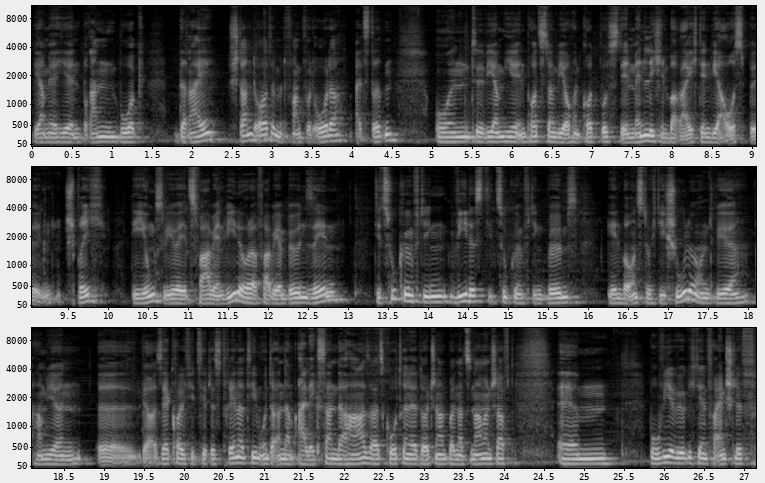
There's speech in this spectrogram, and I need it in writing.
Wir haben ja hier in Brandenburg drei Standorte mit Frankfurt-Oder als dritten. Und wir haben hier in Potsdam wie auch in Cottbus den männlichen Bereich, den wir ausbilden. Sprich, die Jungs, wie wir jetzt Fabian Wiede oder Fabian Böhn sehen, die zukünftigen Wiedes, die zukünftigen Böhms, gehen bei uns durch die Schule und wir haben hier ein äh, ja, sehr qualifiziertes Trainerteam, unter anderem Alexander Hase als Co-Trainer der deutschen Handballnationalmannschaft, ähm, wo wir wirklich den Feinschliff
